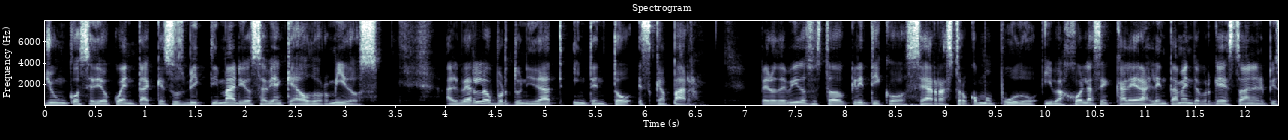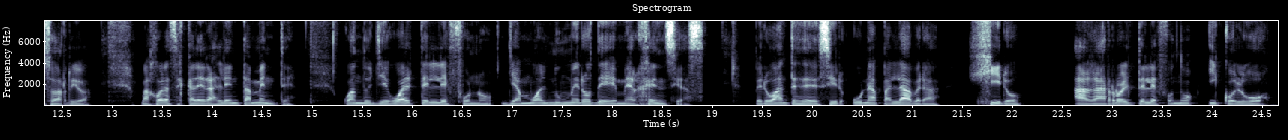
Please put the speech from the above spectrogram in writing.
Junko se dio cuenta que sus victimarios se habían quedado dormidos. Al ver la oportunidad, intentó escapar. Pero debido a su estado crítico, se arrastró como pudo y bajó las escaleras lentamente, porque ella estaba en el piso de arriba. Bajó las escaleras lentamente. Cuando llegó al teléfono, llamó al número de emergencias. Pero antes de decir una palabra, Hiro agarró el teléfono y colgó.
